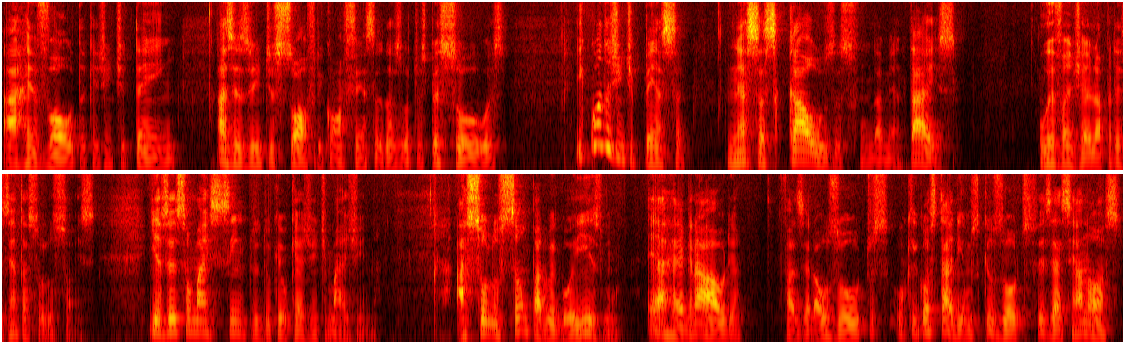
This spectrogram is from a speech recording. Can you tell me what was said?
a revolta que a gente tem. Às vezes a gente sofre com a ofensa das outras pessoas. E quando a gente pensa nessas causas fundamentais, o Evangelho apresenta soluções. E às vezes são mais simples do que o que a gente imagina. A solução para o egoísmo é a regra áurea fazer aos outros o que gostaríamos que os outros fizessem a nós.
